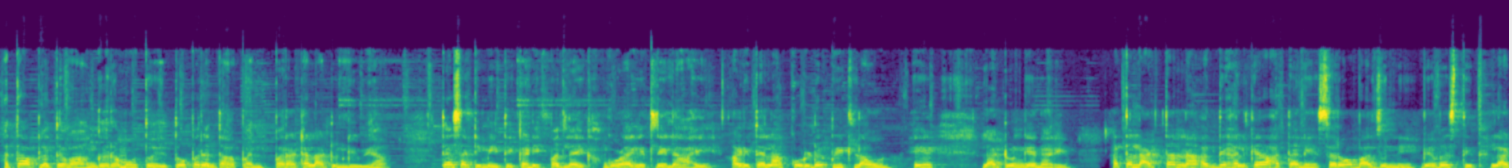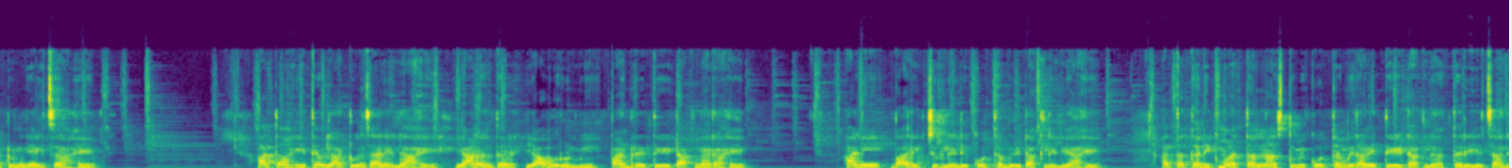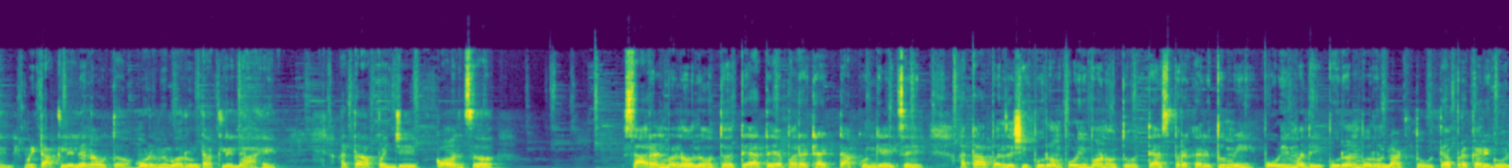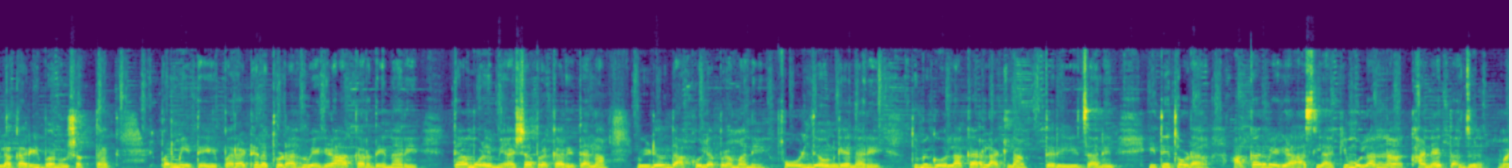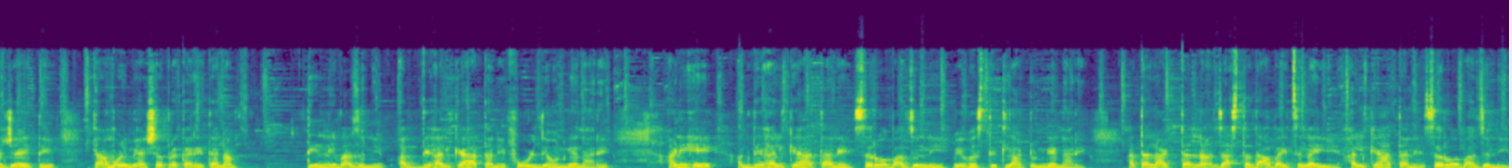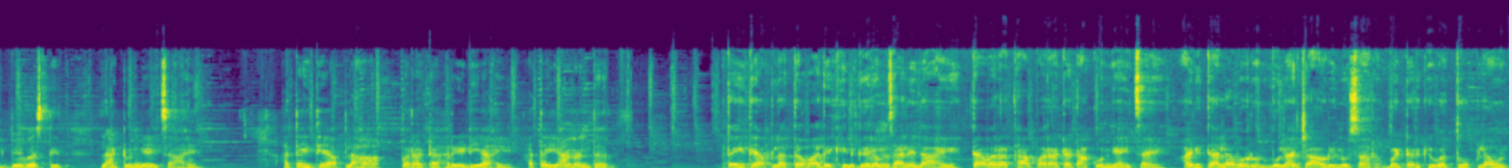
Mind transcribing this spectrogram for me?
आता आपला तवा गरम होतोय तोपर्यंत आपण पराठा लाटून घेऊया. त्यासाठी मी इथे कणिकमधला एक गोळा घेतलेला आहे आणि त्याला कोरडं पीठ लावून हे लाटून घेणार आहे. आता लाटताना अगदी हलक्या हाताने सर्व बाजूंनी व्यवस्थित लाटून घ्यायचं आहे. आता इथे लाटून झालेलं आहे. यानंतर यावरून मी पांढरे तीळ टाकणार आहे. आणि बारीक चिरलेली कोथिंबीर टाकलेली आहे. आता कणिक मळतानाच तुम्ही कोथिंबीर आणि तीळ टाकलं तरीही चालेल. मी टाकलेलं नव्हतं म्हणून मी वरून टाकलेलं आहे. आता आपण जे कॉर्नचं सारण बनवलं होतं ते आता या पराठ्यात टाकून घ्यायचं आहे आता आपण जशी पुरणपोळी बनवतो त्याच प्रकारे तुम्ही पोळीमध्ये पुरण भरून लाटतो त्या प्रकारे गोलाकारही बनवू शकतात. पण मी इथे पराठ्याला थोडा वेगळा आकार देणार आहे. त्यामुळे मी अशा प्रकारे त्याला व्हिडिओ दाखवल्याप्रमाणे फोल्ड देऊन घेणार आहे. तुम्ही गोलाकार लाटला तरीही चालेल. इथे थोडा आकार वेगळा असला की मुलांना खाण्यात अजून मजा येते. त्यामुळे मी अशा प्रकारे त्याला तिन्ही बाजूंनी अगदी हलक्या हाताने फोल्ड देऊन घेणारे. आणि हे अगदी हलक्या हाताने सर्व बाजूंनी व्यवस्थित लाटून घेणारे. आता लाटताना जास्त दाबायचं नाही आहे हलक्या हाताने सर्व बाजूंनी व्यवस्थित लाटून घ्यायचं आहे. आता इथे आपला हा पराठा रेडी आहे. आता यानंतर आता इथे आपला तवा देखील गरम झालेला आहे. त्यावर आता हा पराठा टाकून घ्यायचा आहे. आणि त्याला वरून मुलांच्या आवडीनुसार बटर किंवा तूप लावून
